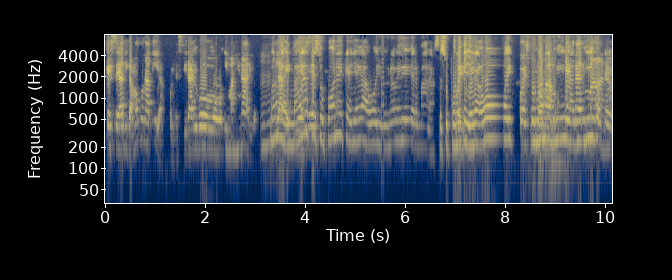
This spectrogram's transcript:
que sea, digamos, una tía, por decir algo imaginario. Bueno, la, hermana se supone que llega hoy, una media hermana, se supone pues que llega hoy, pues una madrina, hermana,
